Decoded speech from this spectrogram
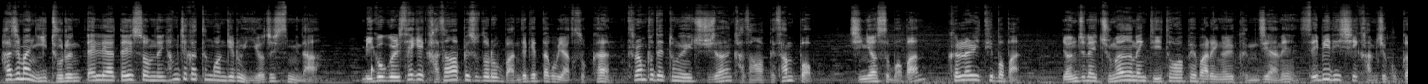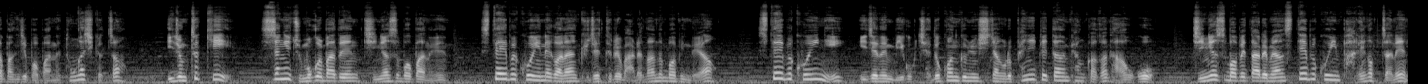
하지만 이 둘은 뗄래야 뗄 수 없는 형제 같은 관계로 이어져 있습니다. 미국을 세계 가상화폐 수도로 만들겠다고 약속한 트럼프 대통령이 추진한 가상화폐 3법, 지니어스 법안, 클래리티 법안, 연준의 중앙은행 디지털 화폐 발행을 금지하는 CBDC 감시 국가 방지 법안을 통과시켰죠. 이 중 특히 시장의 주목을 받은 지니어스 법안은 스테이블 코인에 관한 규제 틀을 마련하는 법인데요. 스테이블 코인이 이제는 미국 제도권 금융 시장으로 편입됐다는 평가가 나오고 지니어스 법에 따르면 스테이블 코인 발행업자는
